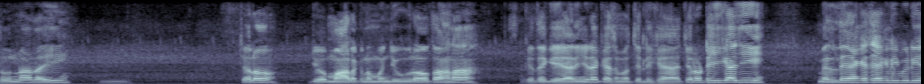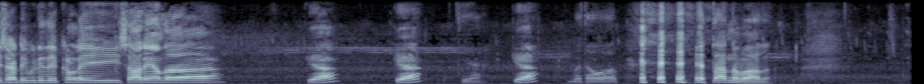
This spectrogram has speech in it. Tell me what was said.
ਦੋਨਾਂ ਦਾ ਹੀ। ਚਲੋ ਜੋ ਮਾਲਕ ਨੂੰ ਮਨਜ਼ੂਰ ਆ ਉਹ ਤਾਂ ਹਨਾ ਕਿਤੇ ਗਿਆ ਨਹੀਂ ਜਿਹੜਾ ਕਿਸਮਤ 'ਚ ਲਿਖਿਆ ਚਲੋ ਠੀਕ ਆ ਜੀ। ਮਿਲਦੇ ਆ ਕਿਸੇ ਅਗਲੀ ਵੀਡੀਓ ਸਾਡੀ ਵੀਡੀਓ ਦੇਖਣ ਲਈ ਸਾਰਿਆਂ ਦਾ। ਕਿਆ? ਕਿਆ? ਕਿਆ? ਕਿਆ? ਬਤਾਓ ਆਪ। ਧੰਨਵਾਦ।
